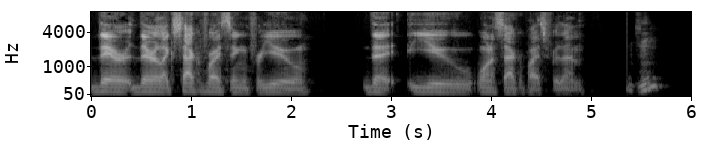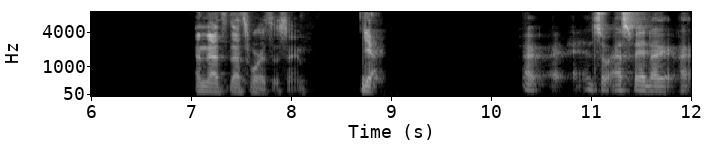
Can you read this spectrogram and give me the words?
they're they're like sacrificing for you that you want to sacrifice for them. hmm And that's that's where it's the same. I, I- and so I, I,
